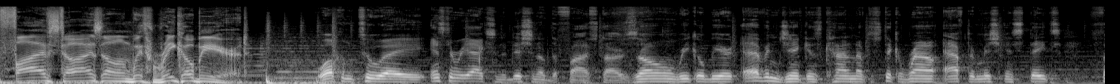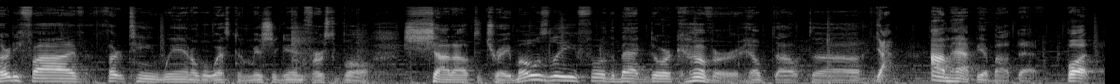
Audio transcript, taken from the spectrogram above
Five Star Zone with Rico Beard. Welcome to a instant reaction edition of the Five Star Zone. Rico Beard, Evan Jenkins, kind enough to stick around after Michigan State's 35-13 win over Western Michigan. First of all, shout out to Tre Mosley for the backdoor cover. Helped out. Uh, yeah, I'm happy about that. But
